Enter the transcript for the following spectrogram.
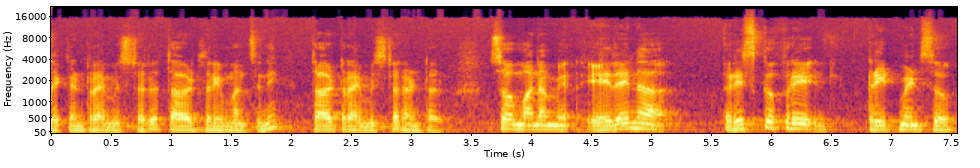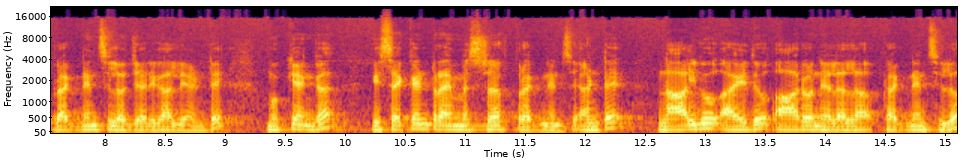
second trimester third three మంత్స్ని థర్డ్ ట్రైమిస్టర్ అంటారు. సో మనం ఏదైనా రిస్క్ ఫ్రీ ట్రీట్మెంట్స్ ప్రెగ్నెన్సీలో జరగాలి అంటే ముఖ్యంగా ఈ సెకండ్ ట్రైమిస్టర్ ఆఫ్ ప్రెగ్నెన్సీ అంటే నాలుగు ఐదు ఆరో నెలల ప్రెగ్నెన్సీలో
